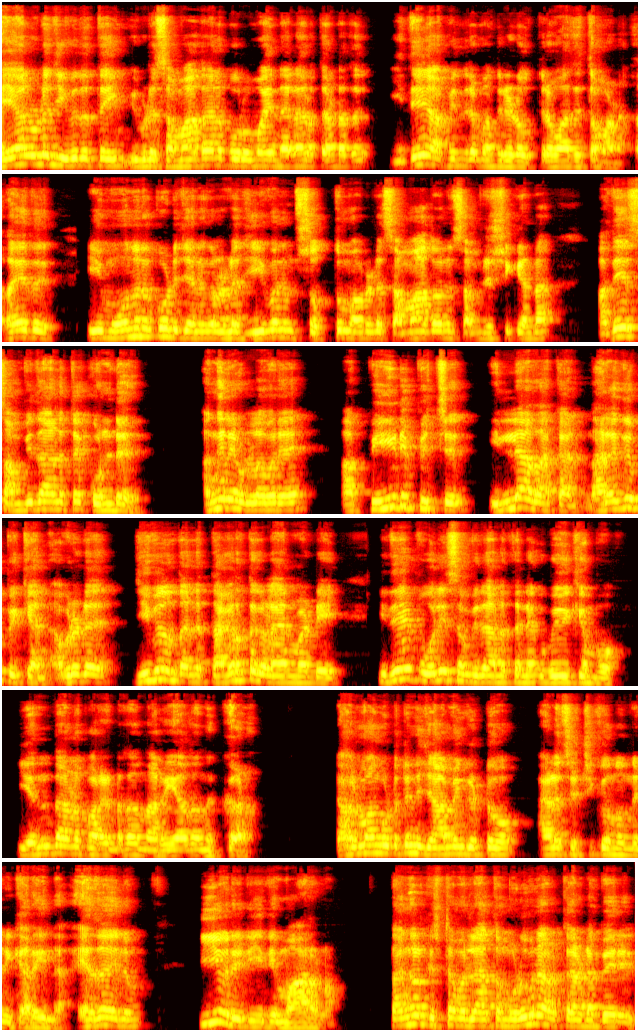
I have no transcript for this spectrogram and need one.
അയാളുടെ ജീവിതത്തെയും ഇവിടെ സമാധാനപൂർവമായി നിലനിർത്തേണ്ടത് ഇതേ ആഭ്യന്തരമന്ത്രിയുടെ ഉത്തരവാദിത്തമാണ്. അതായത് ഈ മൂന്നര കോടി ജനങ്ങളുടെ ജീവനും സ്വത്തും അവരുടെ സമാധാനവും സംരക്ഷിക്കേണ്ട അതേ സംവിധാനത്തെ കൊണ്ട് അങ്ങനെയുള്ളവരെ പീഡിപ്പിച്ച് ഇല്ലാതാക്കാൻ നരകിപ്പിക്കാൻ അവരുടെ ജീവിതം തന്നെ തകർത്ത് കളയാൻ വേണ്ടി ഇതേ പോലീസ് സംവിധാനത്തിനെ ഉപയോഗിക്കുമ്പോൾ എന്താണ് പറയേണ്ടതെന്ന് അറിയാതെ നിൽക്കുകയാണ്. രാഹുൽ ജാമ്യം കിട്ടുമോ? അയാളെ ശിക്ഷിക്കുമോ എന്നൊന്നും എനിക്കറിയില്ല. ഏതായാലും ഈ ഒരു രീതി മാറണം. തങ്ങൾക്ക് ഇഷ്ടമില്ലാത്ത മുഴുവൻ ആൾക്കാരുടെ പേരിൽ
